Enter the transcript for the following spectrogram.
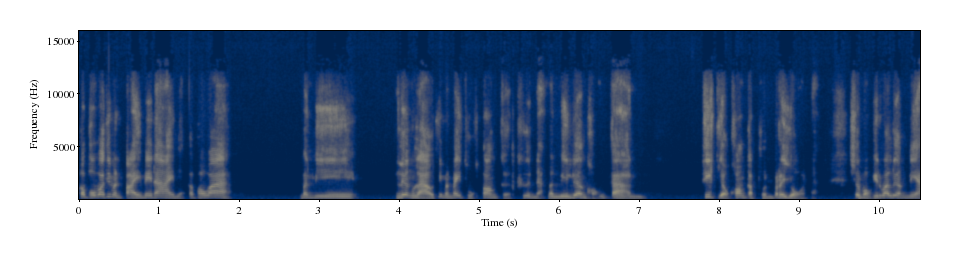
ก็พบว่าที่มันไปไม่ได้เนี่ย ก็เพราะว่ามันมีเรื่องราวที่มันไม่ถูกต้องเกิดขึ้นอะมันมีเรื่องของการที่เกี่ยวข้องกับผลประโยชน์นะซึ่งผมคิดว่าเรื่องนี้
